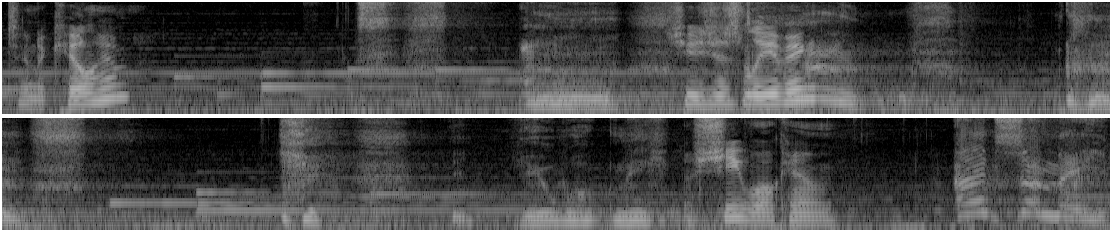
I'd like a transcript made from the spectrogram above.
She's gonna kill him? She's just leaving? You woke me. She woke him. Answer me!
